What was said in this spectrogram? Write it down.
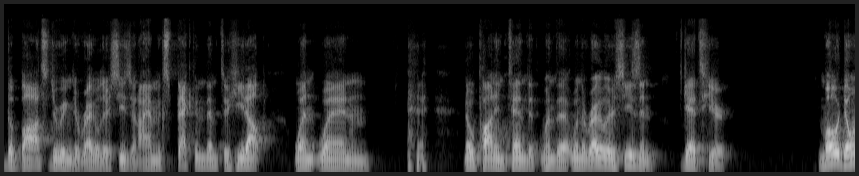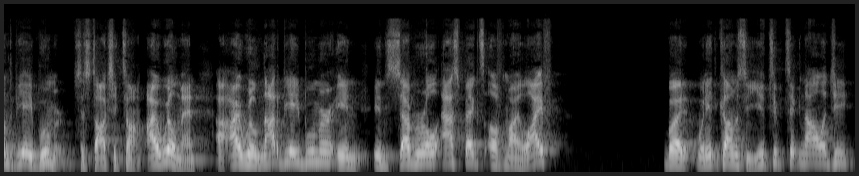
the bots during the regular season. I am expecting them to heat up when when no pun intended when the when the regular season gets here. Mo, don't be a boomer, says Toxic Tom. I will, man. I will not be a boomer in in several aspects of my life, but when it comes to YouTube technology,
